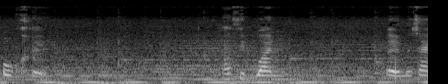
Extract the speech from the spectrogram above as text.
โอเคห้าสิบวัน เอ้ยไม่ใช่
